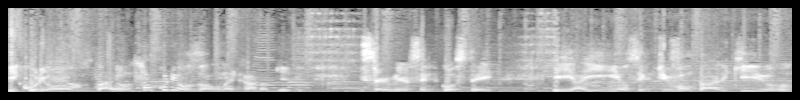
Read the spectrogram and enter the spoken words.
E curiosos. Ah, Eu sou curiosão, né, cara? De, de cerveja, sempre gostei. E aí eu sempre tive vontade que, eu,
